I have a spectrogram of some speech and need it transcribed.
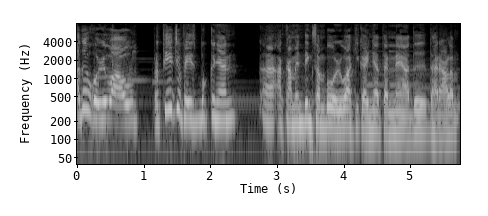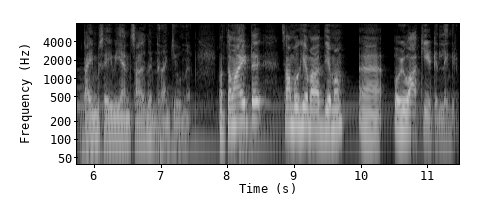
അത് ഒഴിവാവും. പ്രത്യേകിച്ച് ഫേസ്ബുക്ക് ഞാൻ ആ കമന്റിങ് സംഭവം ഒഴിവാക്കി കഴിഞ്ഞാൽ തന്നെ അത് ധാരാളം ടൈം സേവ് ചെയ്യാൻ സാധ്യതയുണ്ട് എനിക്ക് തോന്നുന്നു മൊത്തമായിട്ട് സാമൂഹ്യ മാധ്യമം ഒഴിവാക്കിയിട്ടില്ലെങ്കിലും.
